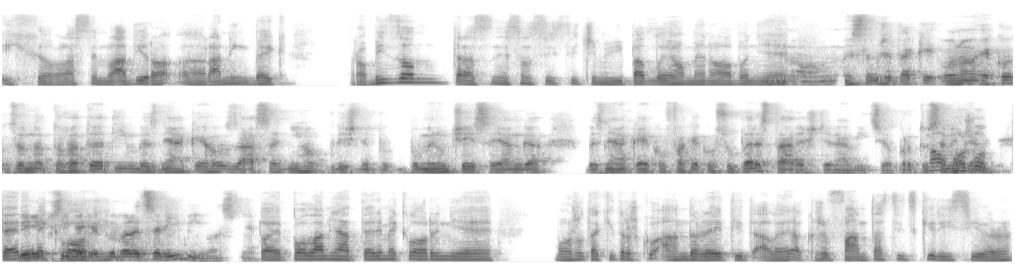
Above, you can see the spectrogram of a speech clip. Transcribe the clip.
ich vlastne mladý running back Robinson, teraz nejsem si jistý, či mi vypadlo jeho jméno, alebo nie. No, myslím, že taky ono, jako zrovna tohle je tým bez nějakého zásadního, když nepomenu Chase Younga, bez nějaké jako fakt jako superstar ještě navíc, jo. Proto no, se mi ten Terry McLaurin, jako velice líbí vlastně. To je podle mě, Terry McLaurin je možno taky trošku underrated, ale jakože fantastický receiver.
